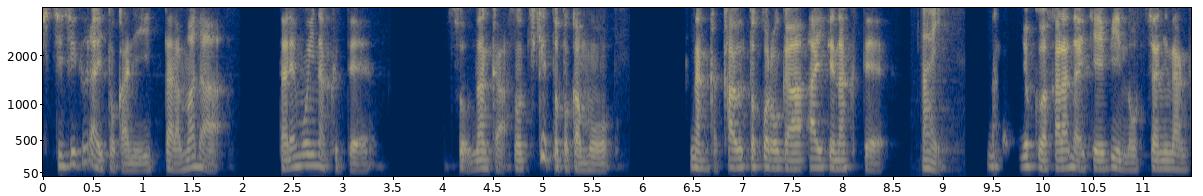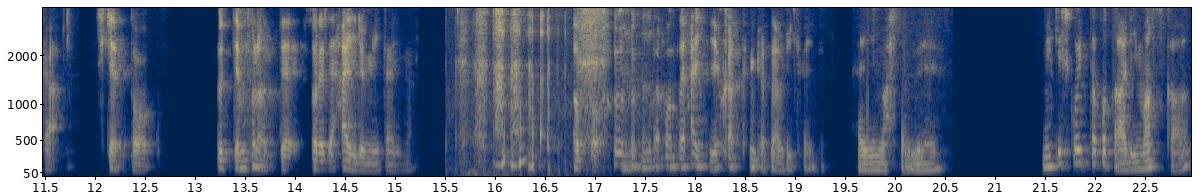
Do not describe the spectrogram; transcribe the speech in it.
7時ぐらいとかに行ったらまだ誰もいなくて、そう、なんかそのチケットとかもなんか買うところが空いてなくて、はい。なんかよくわからない警備員のおっちゃんになんかチケット売ってもらって、それで入るみたいな。ちょっと、本当に入ってよかったんかなみたいな。入りましたね。メキシコ行ったことありますか？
